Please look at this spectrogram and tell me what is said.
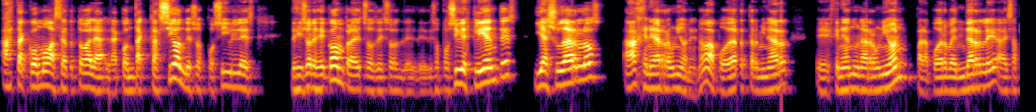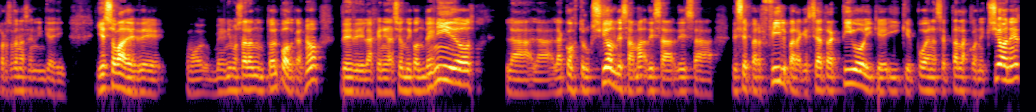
hasta cómo hacer toda la, contactación de esos posibles decisores de compra, de esos, de esos, de esos posibles clientes y ayudarlos a generar reuniones, ¿no? A poder terminar eh, generando una reunión para poder venderle a esas personas en LinkedIn. Y eso va desde, como venimos hablando en todo el podcast, ¿no? Desde la generación de contenidos, la, la, construcción de, esa, de, esa, de, esa, de, ese perfil para que sea atractivo y que, y que puedan aceptar las conexiones,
